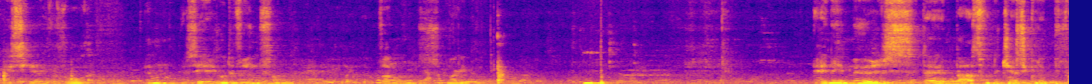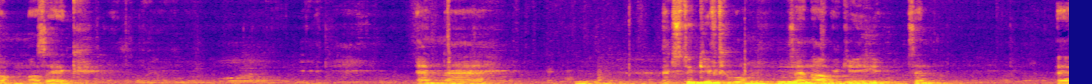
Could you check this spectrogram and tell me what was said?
geschreven voor een zeer goede vriend van, van ons, mag ik? René Meurs, de baas van de jazzclub van Mazaik. En uh, het stuk heeft gewoon zijn naam gekregen, zijn uh,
